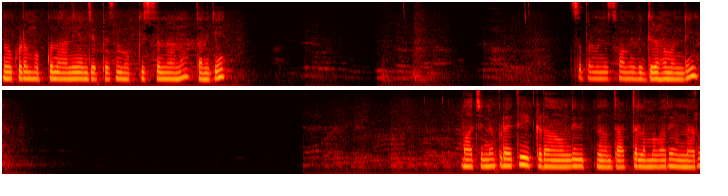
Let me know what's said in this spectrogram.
నువ్వు కూడా మొక్కు నాని అని చెప్పేసి మొక్కిస్తున్నాను తనకి. సుబ్రహ్మణ్య స్వామి విగ్రహం అండి. మా చిన్నప్పుడైతే ఇక్కడ ఓన్లీ దాటితల అమ్మవారే ఉన్నారు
